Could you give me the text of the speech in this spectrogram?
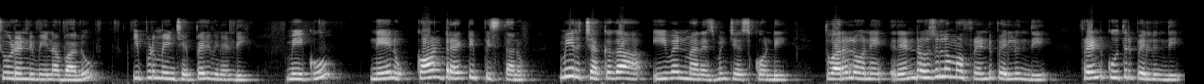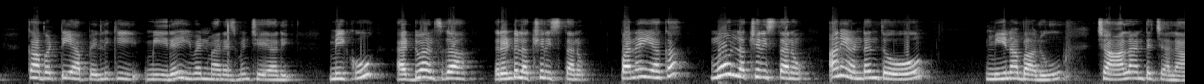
చూడండి మీనా బాలు ఇప్పుడు మేము చెప్పేది వినండి. మీకు నేను కాంట్రాక్ట్ ఇప్పిస్తాను. మీరు చక్కగా ఈవెంట్ మేనేజ్మెంట్ చేసుకోండి. త్వరలోనే రెండు రోజుల్లో మా ఫ్రెండ్ పెళ్ళుంది. ఫ్రెండ్ కూతురు పెళ్ళుంది. కాబట్టి ఆ పెళ్ళికి మీరే ఈవెంట్ మేనేజ్మెంట్ చేయాలి. మీకు అడ్వాన్స్గా రెండు లక్షలు ఇస్తాను. పని అయ్యాక మూడు లక్షలు ఇస్తాను అని అనడంతో మీనాబాలు చాలా అంటే చాలా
